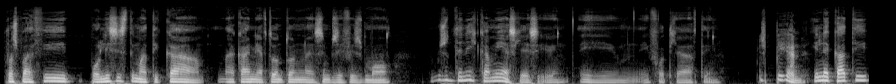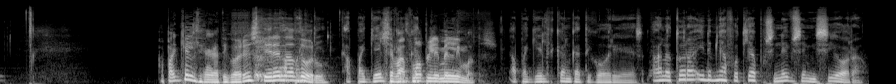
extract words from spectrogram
προσπαθεί πολύ συστηματικά να κάνει αυτόν τον ε, συμψηφισμό, νομίζω ότι δεν έχει καμία σχέση η, η φωτιά αυτή. πήγανε; Είναι κάτι... Απαγγέλθηκαν κατηγορίες στη Ρένα Δούρου. Σε βαθμό πλημελήματος. Απαγγέλθηκαν κατηγορίες. Αλλά τώρα είναι μια φωτιά που συνέβη σε μισή ώρα.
